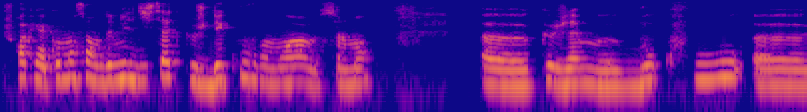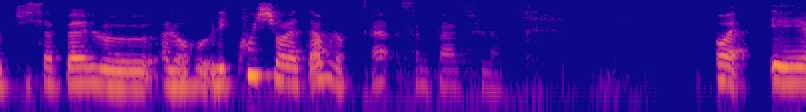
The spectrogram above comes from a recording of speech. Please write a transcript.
je crois qu'il a commencé en 2017 que je découvre moi seulement, que j'aime beaucoup, qui s'appelle alors les couilles sur la table. Ah, ça me parle celui-là. Ouais, et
